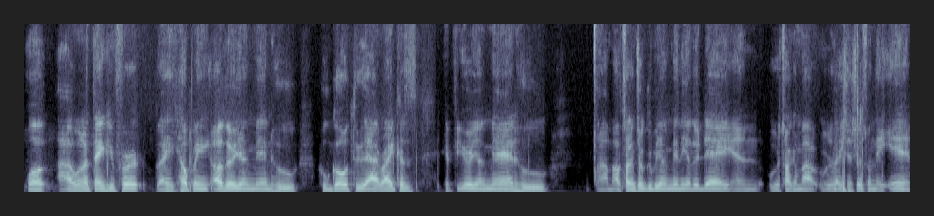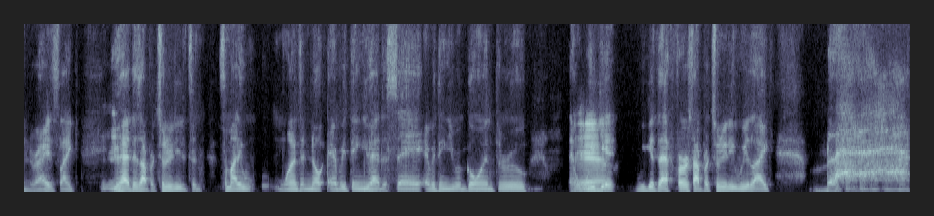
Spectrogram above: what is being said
Well, I want to thank you for like helping other young men who who go through that, right? Because if you're a young man who um, I was talking to a group of young men the other day, and we were talking about relationships when they end, right? It's like mm-hmm. you had this opportunity to somebody wanted to know everything you had to say, everything you were going through, and yeah. we get we get that first opportunity. We like, blah.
